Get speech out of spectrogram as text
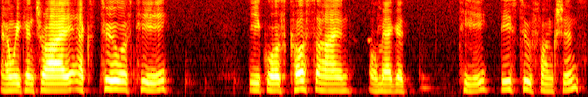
And we can try x2 of t equals cosine omega t, these two functions.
